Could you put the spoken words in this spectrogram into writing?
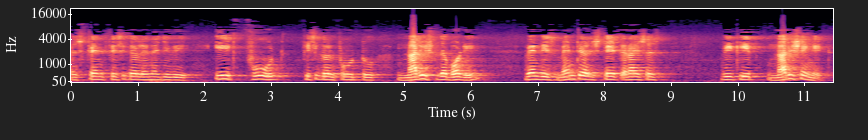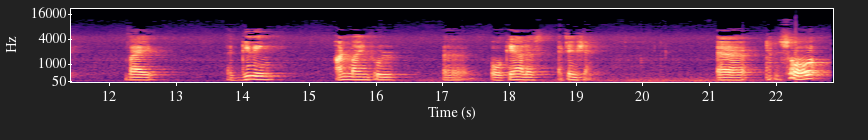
uh, strength, physical energy, we eat food, physical food to nourish the body. When this mental state arises, we keep nourishing it by uh, giving unmindful uh, or careless attention. Uh, so,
